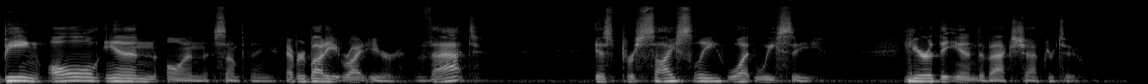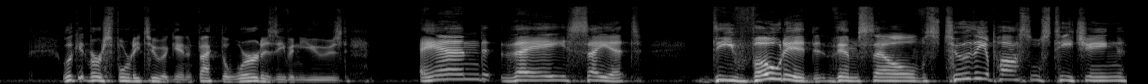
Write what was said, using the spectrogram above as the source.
Being all in on something. Everybody, right here. That is precisely what we see here at the end of Acts chapter 2. Look at verse 42 again. In fact, the word is even used. And they say it, devoted themselves to the apostles' teaching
